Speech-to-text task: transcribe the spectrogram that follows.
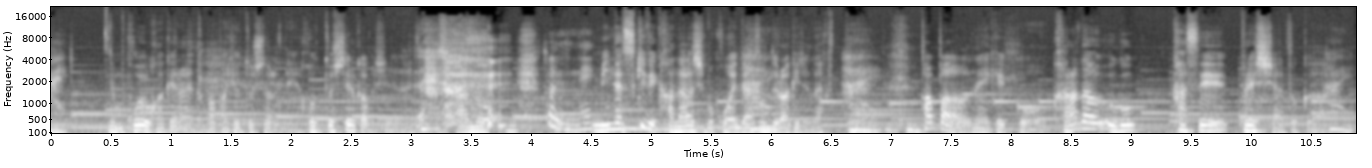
はい、でも声をかけられたパパひょっとしたらねほっとしてるかもしれないです。あそうですね。のみんな好きで必ずしも公園で遊んでるわけじゃなくて、はい。パパはね結構体を動かせプレッシャーとか、はい。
